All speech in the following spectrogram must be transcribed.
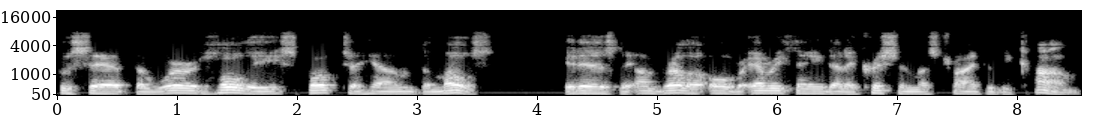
who said the word holy spoke to him the most. It is the umbrella over everything that a Christian must try to become.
